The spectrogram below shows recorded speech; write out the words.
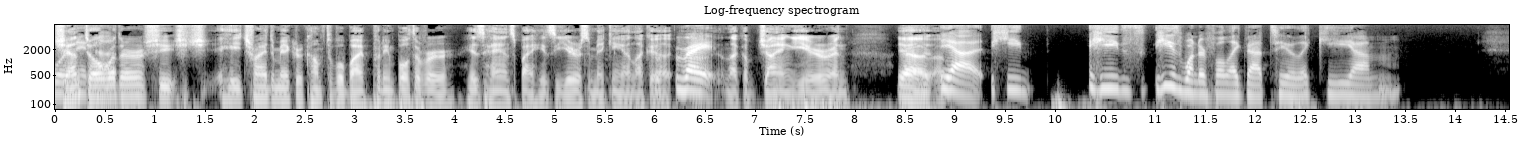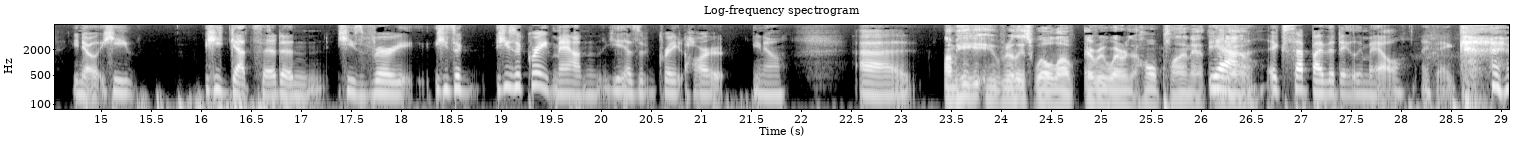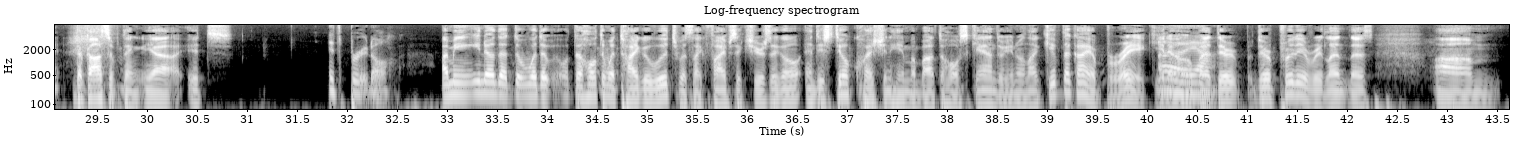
gentle that. with her. She, she, she he tried to make her comfortable by putting both of her his hands by his ears and making it like a Right. uh, like a giant ear and yeah uh, yeah he he's he's wonderful like that too like he um you know he he gets it and he's very he's a he's a great man he has a great heart you know uh um he he really is well loved everywhere in the whole planet. you yeah know. except by the daily mail i think the gossip thing. Yeah, it's. it's brutal I mean, you know that the, what the the whole thing with Tiger Woods was like five six years ago, and they still question him about the whole scandal. You know, like give the guy a break. You Oh, know, yeah. but they're they're pretty relentless. Um,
